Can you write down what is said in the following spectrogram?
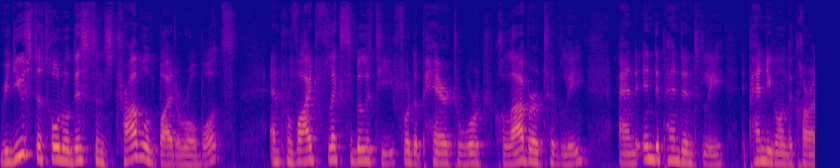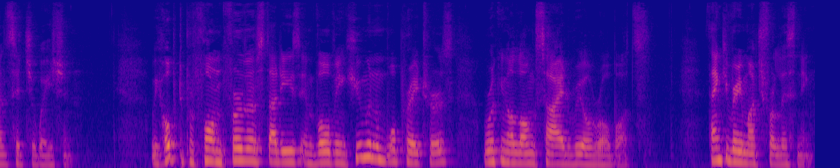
reduce the total distance traveled by the robots, and provide flexibility for the pair to work collaboratively and independently depending on the current situation. We hope to perform further studies involving human operators working alongside real robots. Thank you very much for listening.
